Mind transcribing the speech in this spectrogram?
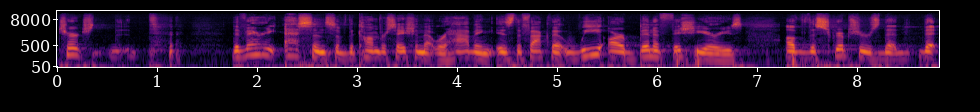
Church, the very essence of the conversation that we're having is the fact that we are beneficiaries of the scriptures that, that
